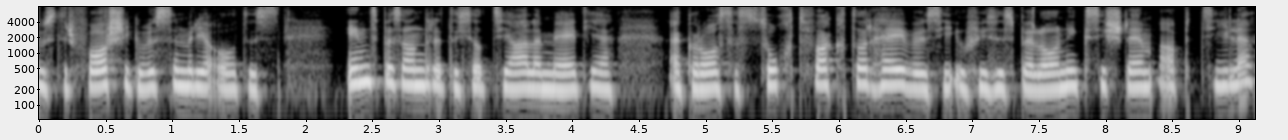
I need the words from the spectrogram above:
aus der Forschung wissen wir ja auch, dass insbesondere die sozialen Medien einen grossen Suchtfaktor haben, weil sie auf unser Belohnungssystem abzielen.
